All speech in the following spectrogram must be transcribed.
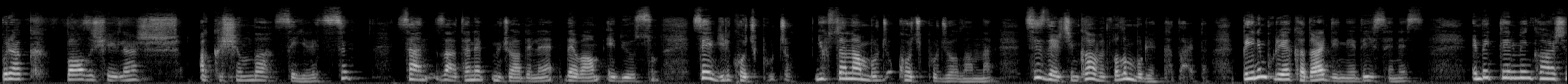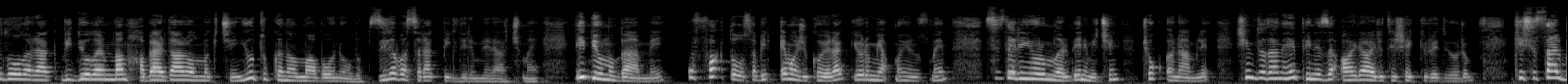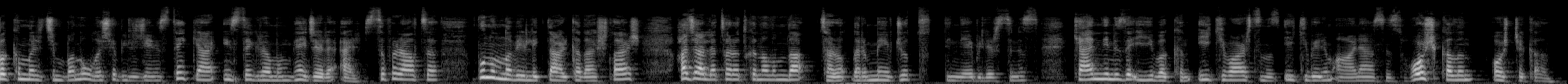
Bırak bazı şeyler akışında seyretsin. Sen zaten hep mücadeleye devam ediyorsun. Sevgili Koç burcu, yükselen burcu Koç burcu olanlar. Sizler için kahve falım buraya kadardı. Benim buraya kadar dinlediyseniz emeklerimin karşılığı olarak videolarımdan haberdar olmak için YouTube kanalıma abone olup zile basarak bildirimleri açmayı, videomu beğenmeyi ufak da olsa bir emoji koyarak yorum yapmayı unutmayın. Sizlerin yorumları benim için çok önemli. Şimdiden hepinize ayrı ayrı teşekkür ediyorum. Kişisel bakımlar için bana ulaşabileceğiniz tek yer Instagram'ım hecerer06. Bununla birlikte arkadaşlar Hacer'le Tarot kanalımda tarotlarım mevcut dinleyebilirsiniz. Kendinize iyi bakın. İyi ki varsınız. İyi ki benim alemsiniz. Hoş kalın. Hoşça kalın.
